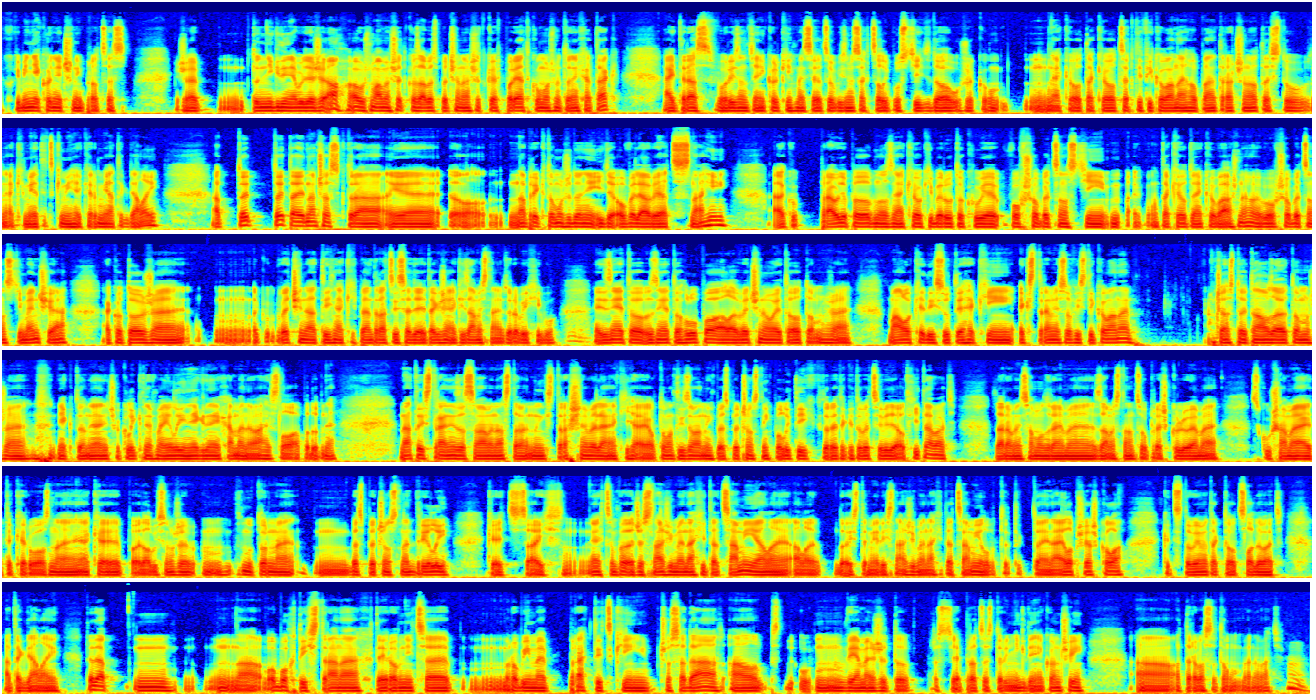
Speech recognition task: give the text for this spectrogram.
ako keby nekonečný proces. Že to nikdy nebude, že oh, už máme všetko zabezpečené, všetko je v poriadku, môžeme to nechať tak. Aj teraz v horizonte niekoľkých mesiacov by sme sa chceli pustiť do už ako nejakého takého certifikovaného penetračného testu nejakými etickými hackermi a tak ďalej. A to je, to je tá jedna časť, ktorá je napriek tomu, že do nej ide oveľa viac snahy, ako pravdepodobnosť nejakého kyberútoku je vo všeobecnosti, takéhoto nejakého vážneho, je vo všeobecnosti menšia ako to, že ako väčšina tých nejakých penetrácií sa deje tak, že nejaký zamestnanec urobí chybu. Znie to, znie to hlúpo, ale väčšinou je to o tom, že málo kedy sú tie hacky extrémne sofistikované Často je to naozaj o tom, že niekto na niečo klikne v maili, niekde nechá meno a heslo a podobne. Na tej strane zase máme nastavených strašne veľa nejakých aj automatizovaných bezpečnostných politík, ktoré takéto veci vedia odchytávať. Zároveň samozrejme zamestnancov preškoľujeme, skúšame aj také rôzne nejaké, povedal by som, že mm, vnútorné mm, bezpečnostné drily, keď sa ich, nechcem povedať, že snažíme nachytať sami, ale, ale do istej miery snažíme nachytať sami, lebo to, to, to je najlepšia škola, keď si to vieme takto odsledovať a tak ďalej. Teda mm, na oboch tých stranách tej rovnice robíme prakticky, čo sa dá, ale vieme, že to proste je proces, ktorý nikdy nekončí a, a treba sa tomu venovať. Hmm.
